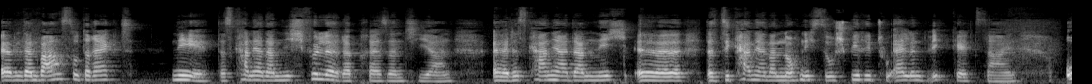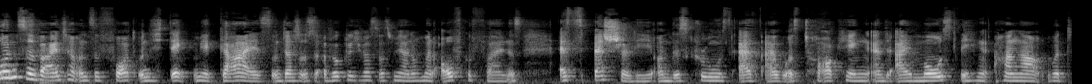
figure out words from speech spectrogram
ähm, dann war es so direkt, nee, das kann ja dann nicht Fülle repräsentieren. Äh, das kann ja dann nicht, äh, das, sie kann ja dann noch nicht so spirituell entwickelt sein und so weiter und so fort. Und ich denke mir, guys, und das ist wirklich was, was mir ja nochmal aufgefallen ist, especially on this cruise as I was talking and I mostly hung out with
